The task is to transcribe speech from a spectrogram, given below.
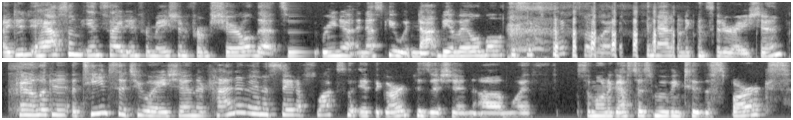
I did have some inside information from Cheryl that Sabrina Ionescu would not be available with the sixth pick, so I taken that into consideration. Kind of looking at the team situation, they're kind of in a state of flux at the guard position um, with Seimone Augustus moving to the Sparks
